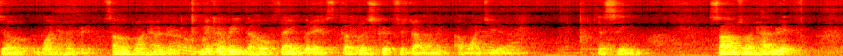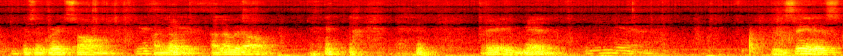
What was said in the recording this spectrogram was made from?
to 100. Psalms 100. Oh, we can read the whole thing, but there's a couple of scriptures I want I want you to, to see. Psalms 100 is a great psalm. Yes, I love yes. it. I love it all. Amen. Amen. He says,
